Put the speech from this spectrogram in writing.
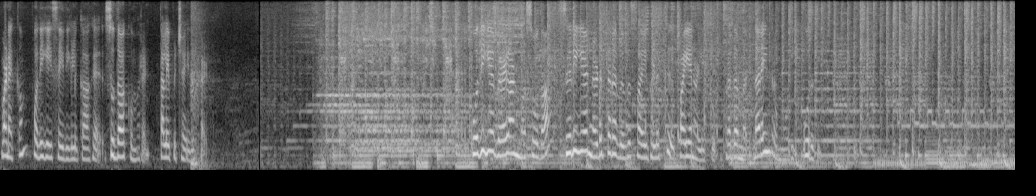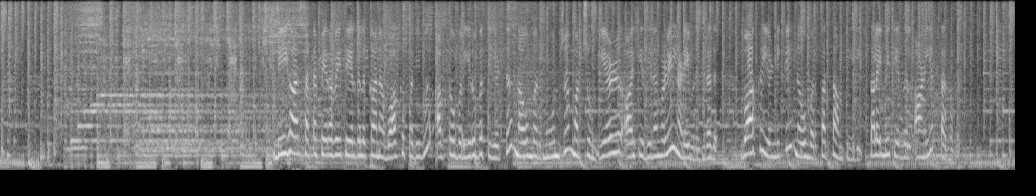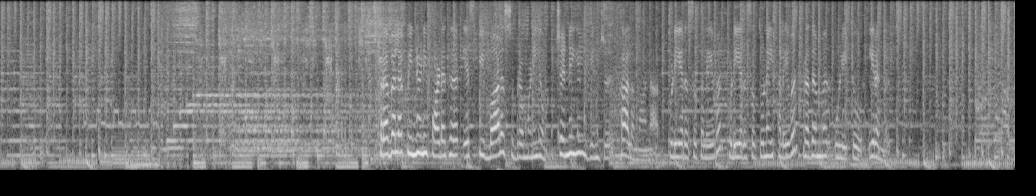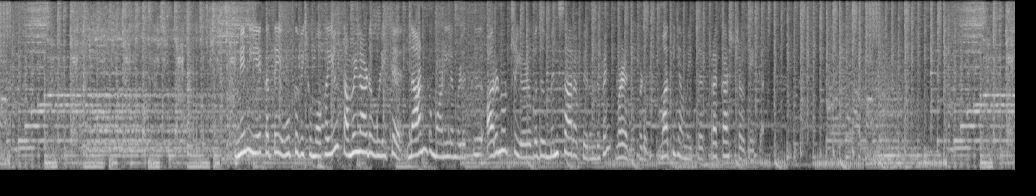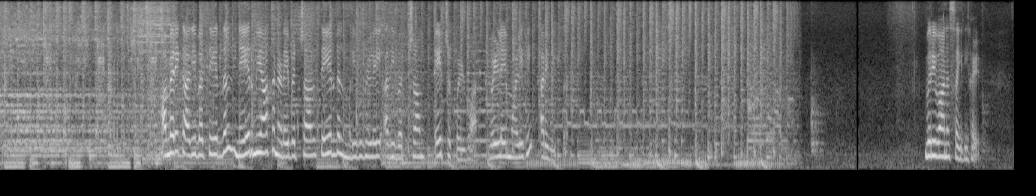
வணக்கம். பொதிகை செய்திகளுக்காக சுதா குமரன் தலைப்புச் செய்திகள். புதிய வேளாண் மசோதா சிறிய நடுத்தர விவசாயிகளுக்கு பயனளிக்கும். பிரதமர் நரேந்திர மோடி உறுதி. பீகார் சட்டப்பேரவை தேர்தலுக்கான வாக்குப்பதிவு அக்டோபர் இருபத்தி எட்டு நவம்பர் மூன்று மற்றும் ஏழு ஆகிய தினங்களில் நடைபெறுகிறது. வாக்கு எண்ணிக்கை நவம்பர் பத்தாம் தேதி. தலைமை தேர்தல் ஆணையர் தகவல். பிரபல பின்னணி பாடகர் எஸ் பி பாலசுப்ரமணியம் சென்னையில் இன்று காலமானார். குடியரசுத் தலைவர் குடியரசு துணைத் தலைவர் பிரதமர் உள்ளிட்டோர் இரங்கல். மின் இயக்கத்தை ஊக்குவிக்கும் வகையில் தமிழ்நாடு உள்ளிட்ட நான்கு மாநிலங்களுக்கு அறுநூற்று எழுபது மின்சார பேருந்துகள் வழங்கப்படும். மத்திய அமைச்சர் பிரகாஷ் ஜவ்டேகர். அமெரிக்க அதிபர் தேர்தல் நேர்மையாக நடைபெற்றால் தேர்தல் முடிவுகளை அதிபர் டிரம்ப் ஏற்றுக்கொள்வார். வெள்ளை மாளிகை அறிவிப்பு. விரிவான செய்திகள்.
